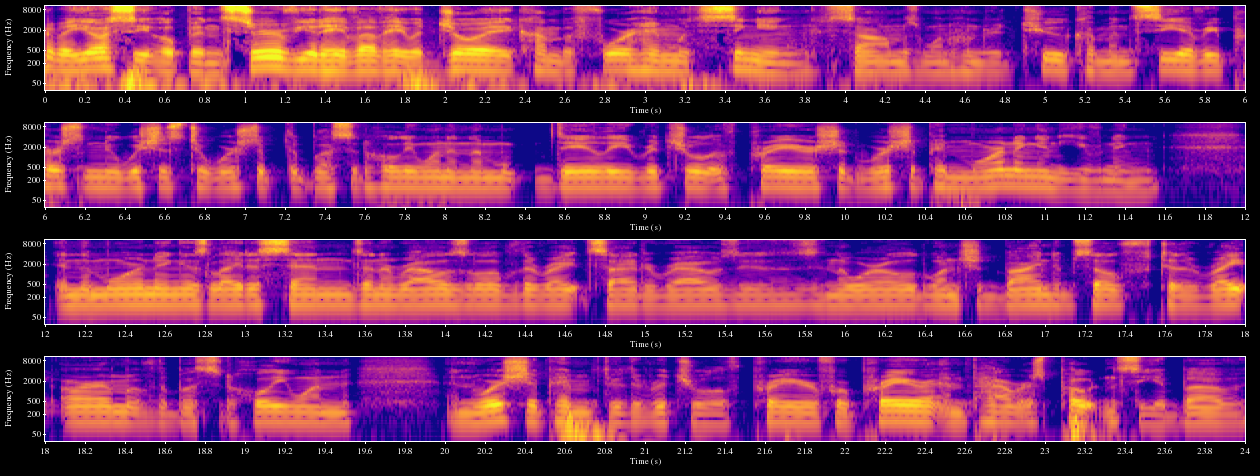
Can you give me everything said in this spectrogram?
Rabbi Yossi opens, Serve Yudhe with joy, come before him with singing. Psalms 102 Come and see every person who wishes to worship the Blessed Holy One in the daily ritual of prayer should worship him morning and evening. In the morning, as light ascends, and arousal of the right side arouses. In the world, one should bind himself to the right arm of the Blessed Holy One and worship him through the ritual of prayer, for prayer empowers potency above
